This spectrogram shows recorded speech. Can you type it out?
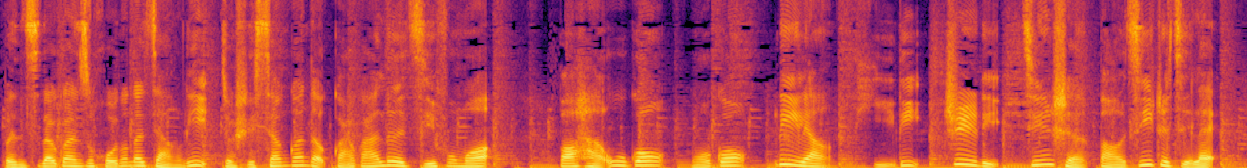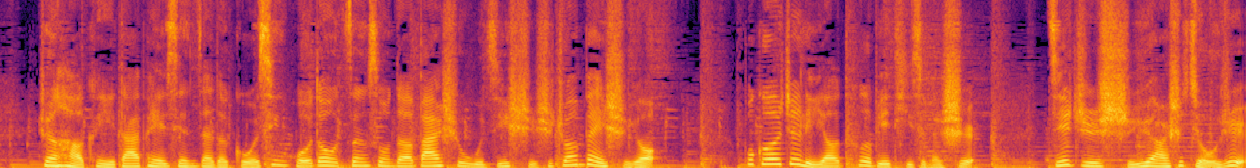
本次的罐子活动的奖励就是相关的刮刮乐级附魔，包含物攻、魔攻、力量、体力、智力、精神、暴击这几类，正好可以搭配现在的国庆活动赠送的八十五级史诗装备使用。不过这里要特别提醒的是，截止十月二十九日，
